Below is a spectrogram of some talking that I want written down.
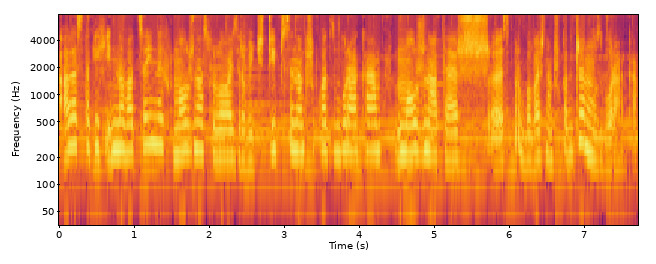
ale z takich innowacyjnych można spróbować zrobić chipsy na przykład z buraka, można też e, spróbować na przykład dżemu z buraka.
